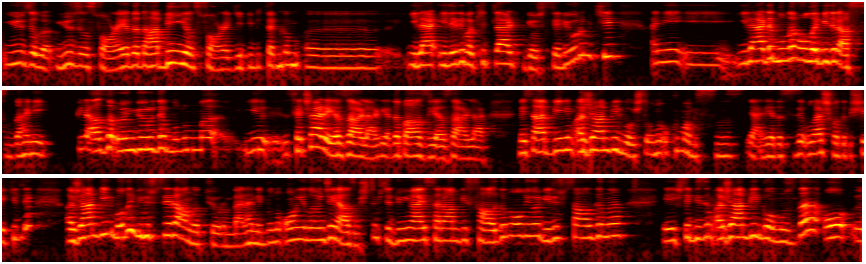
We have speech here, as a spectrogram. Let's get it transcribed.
100 yıl 100 yıl sonra ya da daha 1000 yıl sonra gibi bir takım e, iler, ileri vakitler gösteriyorum ki hani e, ileride bunlar olabilir aslında. Hani biraz da öngörüde bulunmayı seçer ya yazarlar ya da bazı yazarlar. Mesela benim Ajan Bilbo işte onu okumamışsınız yani ya da size ulaşmadı bir şekilde. Ajan Bilbo'da virüsleri anlatıyorum ben. Hani bunu 10 yıl önce yazmıştım. İşte dünyayı saran bir salgın oluyor, virüs salgını. E, işte bizim Ajan Bilbo'muz da o e,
